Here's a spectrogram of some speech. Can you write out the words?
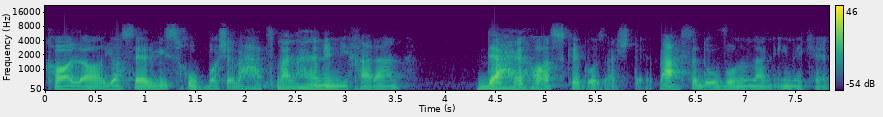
کالا یا سرویس خوب باشه و حتما همه می‌خرن. ده هاست که گذشته. بحث دوم من اینه که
